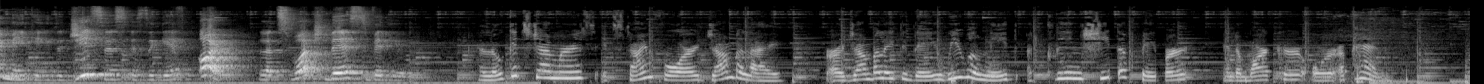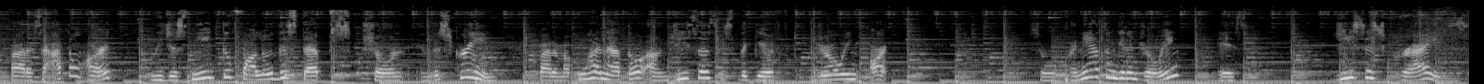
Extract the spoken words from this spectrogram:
Be making the Jesus is the Gift art. Let's watch this video. Hello Kids Jammers! It's time for Jambalay. For our Jambalay today, we will need a clean sheet of paper and a marker or a pen. Para sa atong art, we just need to follow the steps shown in the screen para makuha nato ang Jesus is the Gift drawing art. So, kani atong gina-drawing is Jesus Christ.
